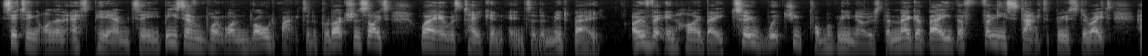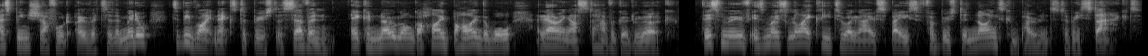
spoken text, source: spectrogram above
sitting on an SPMT, B7.1 rolled back to the production site where it was taken into the mid-bay. Over in High Bay 2, which you probably know as the Mega Bay, the fully stacked Booster 8 has been shuffled over to the middle to be right next to Booster 7. It can no longer hide behind the wall, allowing us to have a good look. This move is most likely to allow space for Booster 9's components to be stacked.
